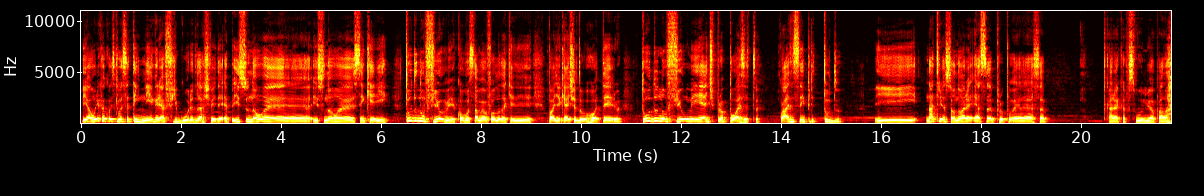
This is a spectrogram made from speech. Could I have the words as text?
e a única coisa que você tem negra é a figura do Darth Vader. É, isso não é. Isso não é sem querer. Tudo no filme, como o Samuel falou naquele podcast do roteiro, tudo no filme é de propósito. Quase sempre tudo. E na trilha sonora, essa. propo- essa Caraca, sumiu a palavra.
